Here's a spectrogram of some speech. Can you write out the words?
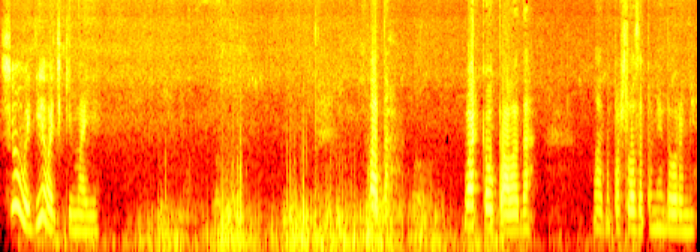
Что вы, девочки мои? Ладно, Варька упала, да. Ладно, пошла за помидорами.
